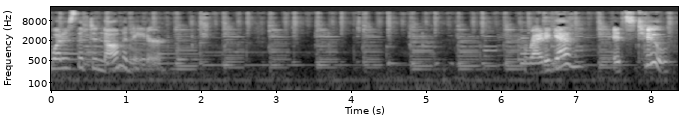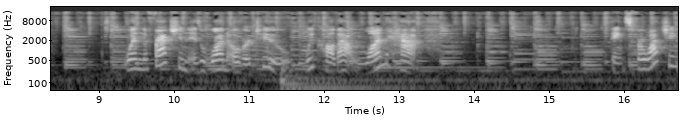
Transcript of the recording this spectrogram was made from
What is the denominator? Right again, it's 2. When the fraction is 1 over 2, we call that 1 half. Thanks for watching.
